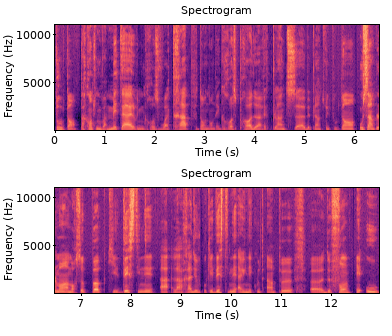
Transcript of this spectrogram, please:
tout le temps. Par contre, une voix métal ou une grosse voix trap dans, dans des grosses prods avec plein de subs et plein de trucs tout le temps, ou simplement un morceau pop qui est destiné à la radio ou qui est destiné à une écoute un peu euh, de fond et où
